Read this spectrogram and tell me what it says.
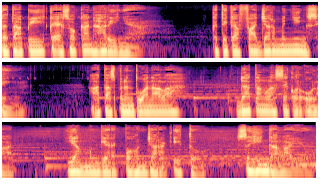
Tetapi keesokan harinya, ketika fajar menyingsing, atas penentuan Allah, datanglah seekor ulat yang menggerek pohon jarak itu sehingga layu.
